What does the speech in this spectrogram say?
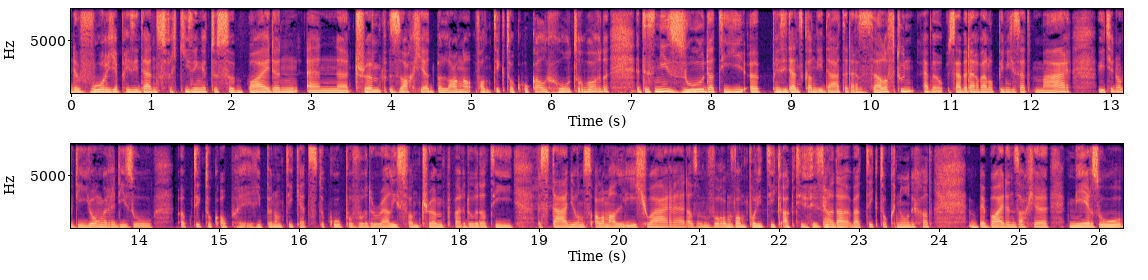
de vorige presidentsverkiezingen tussen Biden en eh, Trump zag je het belang van TikTok ook al groter worden. Het is niet zo dat die eh, presidentskandidaten daar zelf toen hebben, ze hebben daar wel op ingezet, maar weet je nog, die jongeren die zo op TikTok opriepen om tickets te kopen voor de rallies van Trump, waardoor dat die stadions allemaal leeg waren. Dat is een vorm van politiek activisme dat wat TikTok nodig had. Bij Biden zag je meer zo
